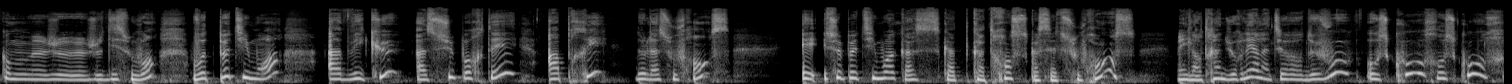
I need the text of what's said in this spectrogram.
comme je, je dis souvent. Votre petit moi a vécu, a supporté, a pris de la souffrance. Et ce petit moi qui a, trans- qui a cette souffrance, mais il est en train d'hurler à l'intérieur de vous. Au secours, au secours.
